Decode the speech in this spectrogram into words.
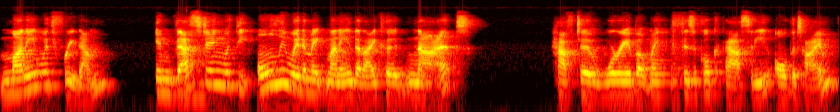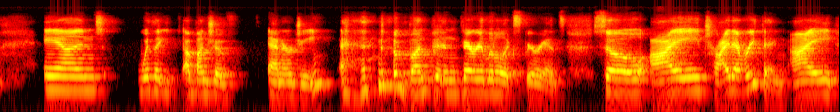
money with freedom investing with the only way to make money that i could not have to worry about my physical capacity all the time and with a, a bunch of energy and a bunch and very little experience. So i tried everything. I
